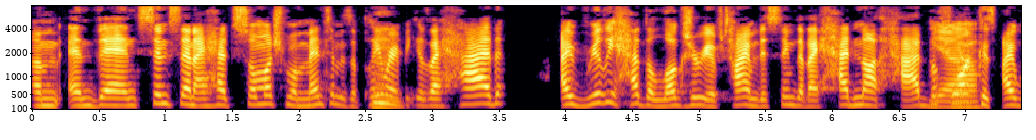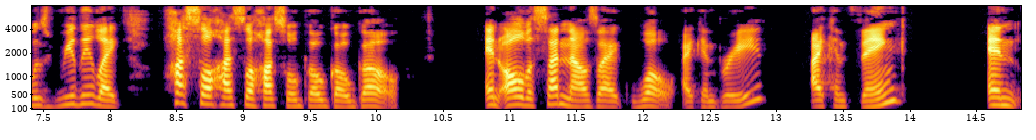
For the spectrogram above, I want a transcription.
Um, and then since then I had so much momentum as a playwright because I had, I really had the luxury of time, this thing that I had not had before Yeah. because I was really like hustle, hustle, hustle, go, go, go. And all of a sudden I was like, whoa, I can breathe. I can think. And,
